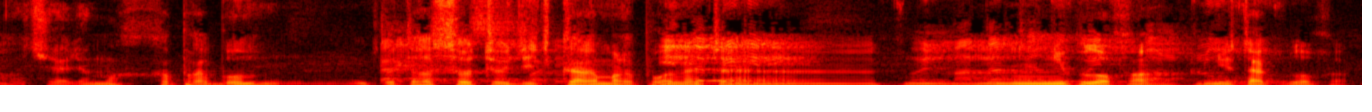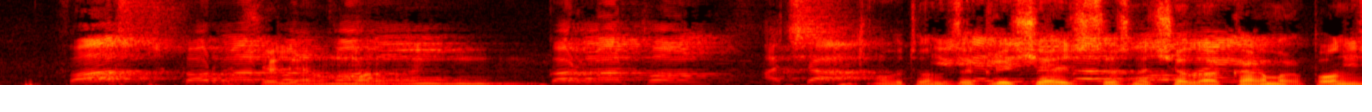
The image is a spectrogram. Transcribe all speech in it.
Вначале Махапрабху пытался утвердить кармарпон. Это неплохо, не так плохо. Вначале вот он заключает, что сначала кармарпон.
